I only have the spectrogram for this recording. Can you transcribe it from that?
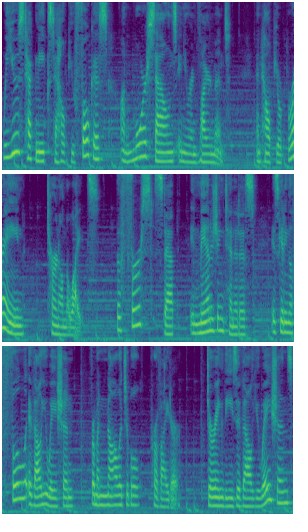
we use techniques to help you focus on more sounds in your environment and help your brain turn on the lights. The first step in managing tinnitus is getting a full evaluation from a knowledgeable provider. During these evaluations,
